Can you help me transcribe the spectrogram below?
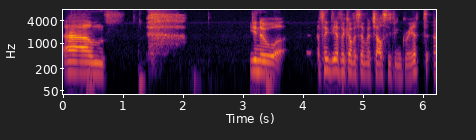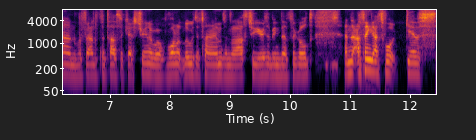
um, you know, I think the FA Cup is with Chelsea's been great, and we've had a fantastic history, and we've won it loads of times, and the last two years have been difficult, and I think that's what gives.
